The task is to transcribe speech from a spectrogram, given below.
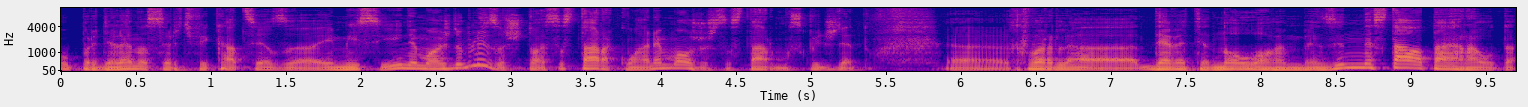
определена сертификация за емисии, не можеш да влизаш. Той с стара кола не можеш, с стар москвич, дето е, хвърля 9-1 ловен бензин. Не става тая работа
